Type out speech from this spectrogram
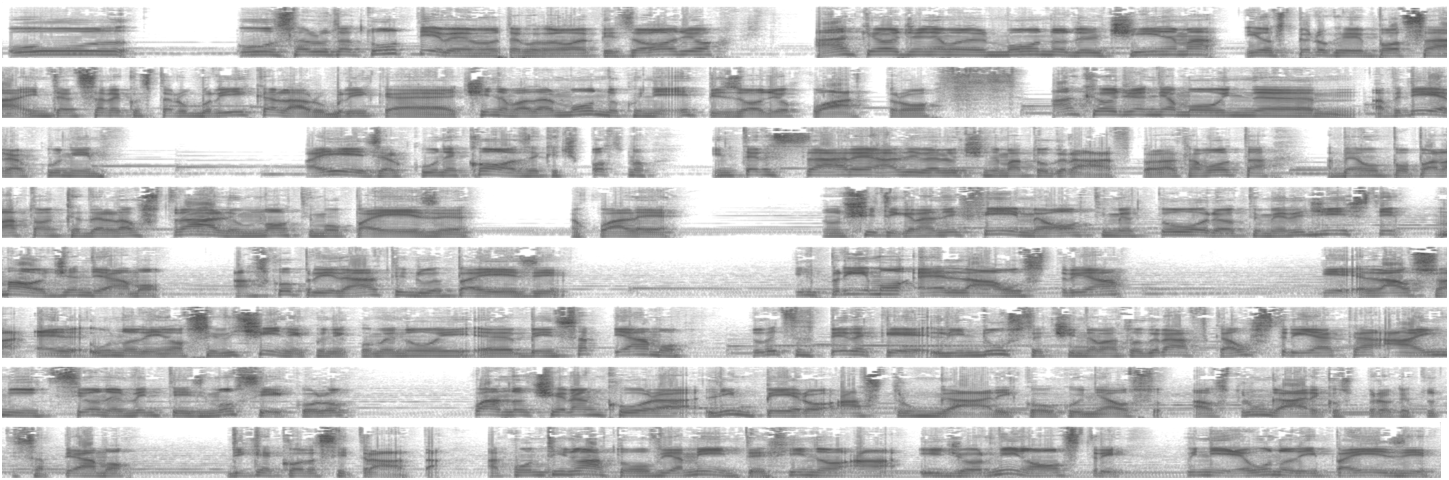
Un, un saluto a tutti e benvenuti a questo nuovo episodio. Anche oggi andiamo nel mondo del cinema. Io spero che vi possa interessare questa rubrica. La rubrica è Cinema dal mondo, quindi episodio 4. Anche oggi andiamo in, eh, a vedere alcuni paesi, alcune cose che ci possono interessare a livello cinematografico. L'altra volta abbiamo un po' parlato anche dell'Australia, un ottimo paese dal quale sono usciti grandi film, ottimi attori, ottimi registi, ma oggi andiamo a scoprire altri due paesi. Il primo è l'Austria, e l'Austria è uno dei nostri vicini, quindi come noi eh, ben sappiamo, dovete sapere che l'industria cinematografica austriaca ha inizio nel XX secolo, quando c'era ancora l'impero austro-ungarico, quindi Aust- austro-ungarico, spero che tutti sappiamo di che cosa si tratta. Ha continuato ovviamente fino ai giorni nostri, quindi è uno dei paesi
